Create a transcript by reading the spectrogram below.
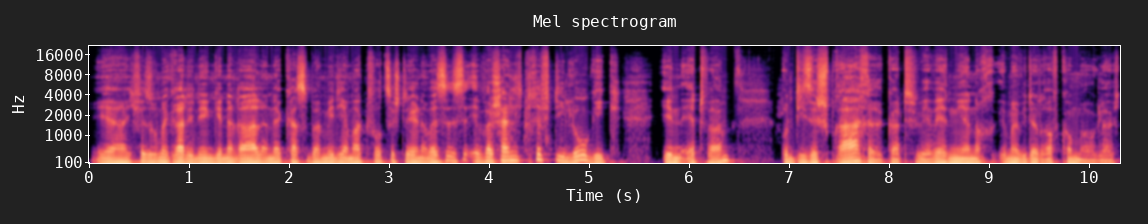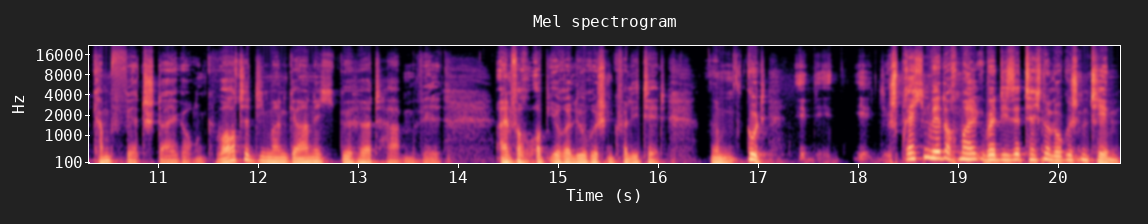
Ja, ich versuche mir gerade den General an der Kasse beim Mediamarkt vorzustellen, aber es ist wahrscheinlich trifft die Logik in etwa. Und diese Sprache, Gott, wir werden ja noch immer wieder drauf kommen, aber glaube ich, Kampfwertsteigerung. Worte, die man gar nicht gehört haben will. Einfach ob ihrer lyrischen Qualität. Ähm, gut, sprechen wir doch mal über diese technologischen Themen.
